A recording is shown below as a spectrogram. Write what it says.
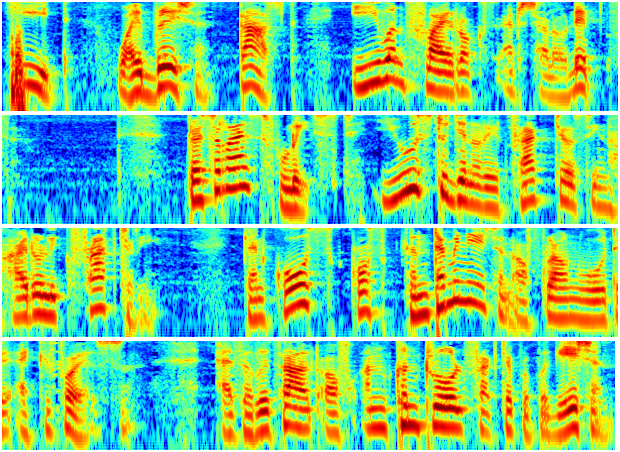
heat, vibration, dust, even fly rocks at shallow depths. Pressurized fluids used to generate fractures in hydraulic fracturing can cause cross-contamination of groundwater aquifers as a result of uncontrolled fracture propagation.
